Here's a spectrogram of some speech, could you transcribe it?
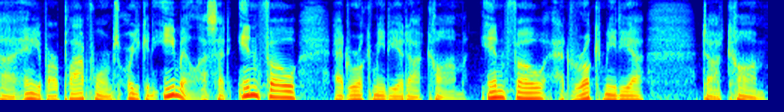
uh, any of our platforms, or you can email us at info at roqemedia.com. Info at roqemedia.com.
